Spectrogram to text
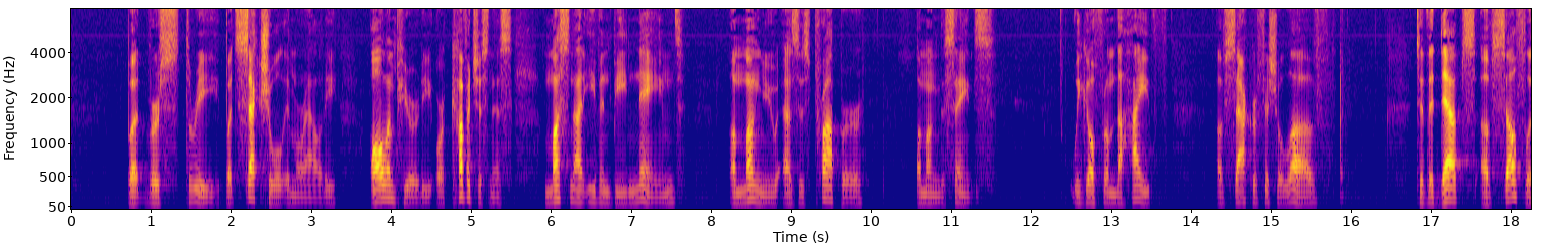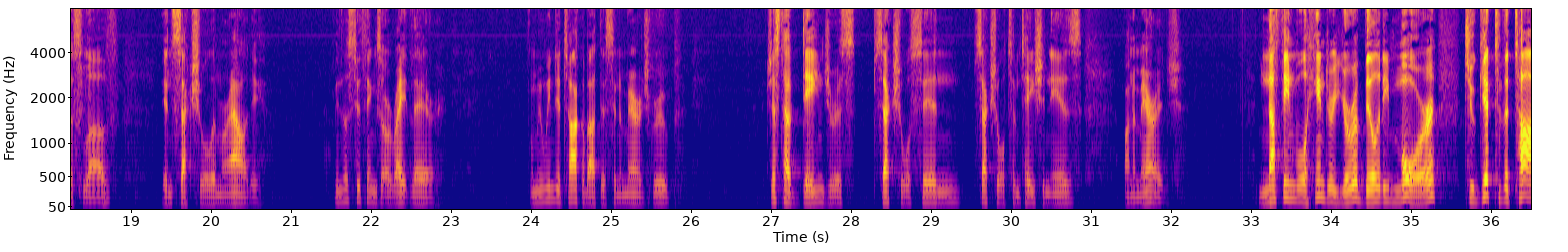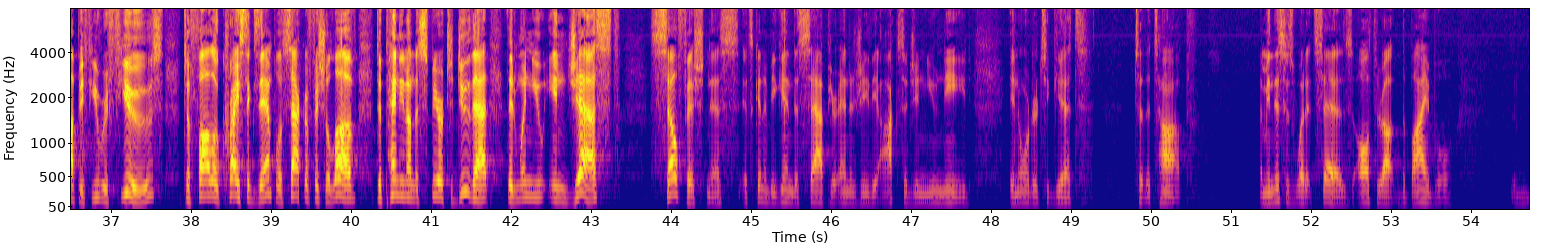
But verse 3 but sexual immorality, all impurity, or covetousness must not even be named among you as is proper among the saints we go from the height of sacrificial love to the depths of selfless love in sexual immorality. I mean, those two things are right there. I mean, we need to talk about this in a marriage group. Just how dangerous sexual sin, sexual temptation is on a marriage. Nothing will hinder your ability more to get to the top if you refuse to follow Christ's example of sacrificial love, depending on the Spirit to do that, then when you ingest selfishness, it's going to begin to sap your energy, the oxygen you need in order to get to the top. I mean, this is what it says all throughout the Bible.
